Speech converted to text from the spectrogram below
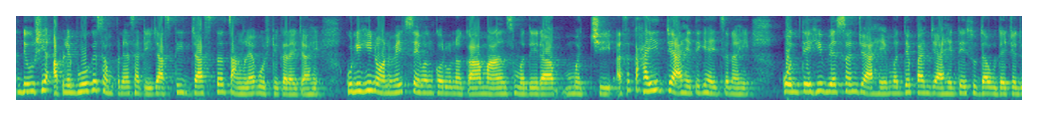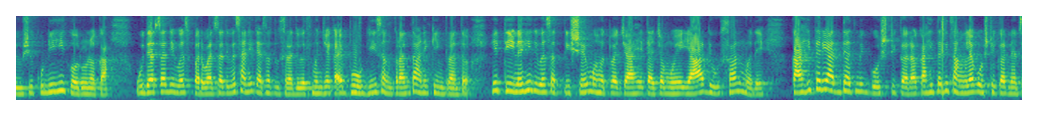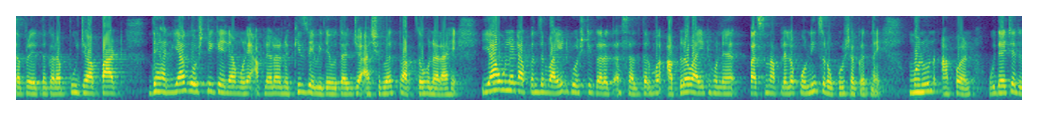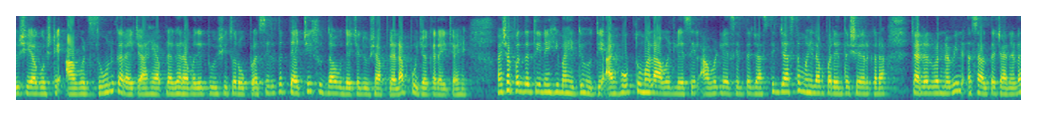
दिवशी आपले भोग संपण्यासाठी जास्तीत जास्त चांगल्या गोष्टी करायच्या आहे. कुणीही नॉनव्हेज सेवन करू नका मांस मदिरा मच्छी असं काहीच जे आहे ते घ्यायचं नाही. कोणतेही व्यसन जे आहे मद्यपान जे आहे ते सुद्धा उद्याच्या दिवशी कुणीही करू नका. उद्याचा दिवस परवाचा दिवस आणि त्याचा दुसरा दिवस म्हणजे काय? भोगी संक्रांत आणि किंक्रांत. हे तीनही दिवस अतिशय महत्त्वाचे आहे. त्याच्यामुळे या दिवसांमध्ये काहीतरी आध्यात्मिक गोष्टी करा काहीतरी चांगल्या गोष्टी करण्याचा प्रयत्न करा. पूजा पाठ ध्यान या गोष्टी केल्यामुळे आपल्याला नक्कीच देवी देवतांचे आशीर्वाद प्राप्त होणार आहे. या उलट आपण जर वाईट गोष्टी करत असाल तर मग आपलं वाईट होण्यापासून आपल्याला कोणीच रोखू शकत नाही. म्हणून आपण उद्याच्या दिवशी या गोष्टी आवर्जून करायच्या आहे. आपल्या घरामध्ये तुळशीचं रोप असेल तर त्याची सुद्धा उद्याच्या दिवशी आपल्याला पूजा करायची आहे. अशा पद्धतीने ही माहिती होती. आय होप तुम्हाला आवडली असेल. आवडली असेल तर जास्तीत जास्त महिलांपर्यंत शेअर करा. चॅनलवर नवीन असाल तर चॅनलला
